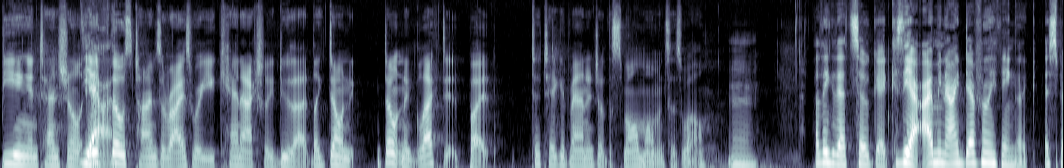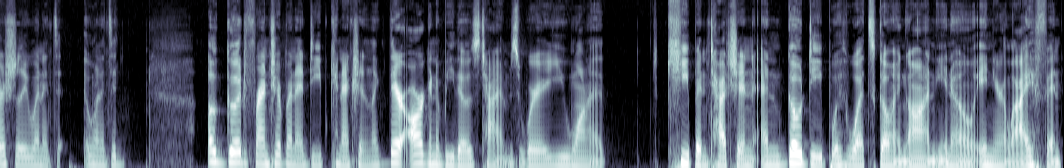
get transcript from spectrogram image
being intentional Yeah. if those times arise where you can actually do that. Like don't don't neglect it, but to take advantage of the small moments as well. Mm. I think that's so good because yeah, I mean, I definitely think like especially when it's when it's a a good friendship and a deep connection, like there are going to be those times where you want to keep in touch and, and go deep with what's going on, you know, in your life and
